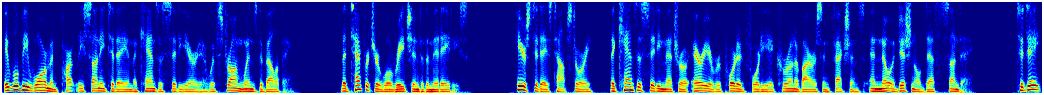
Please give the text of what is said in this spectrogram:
It will be warm and partly sunny today in the Kansas City area with strong winds developing. The temperature will reach into the mid 80s. Here's today's top story the Kansas City metro area reported 48 coronavirus infections and no additional deaths Sunday. To date,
